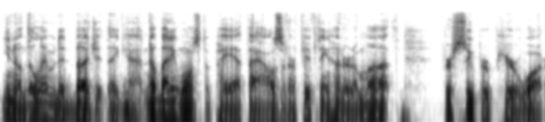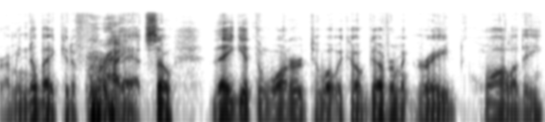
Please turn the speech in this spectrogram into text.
you know, the limited budget they got. Nobody wants to pay a thousand or fifteen hundred a month for super pure water. I mean, nobody could afford Right. that. So they get the water to what we call government grade quality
